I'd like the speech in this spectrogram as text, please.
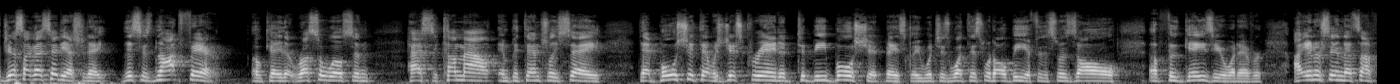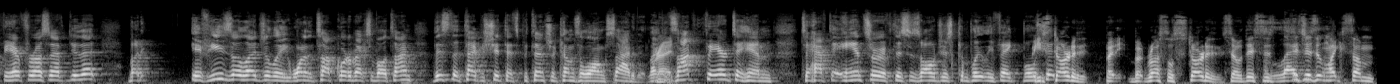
just like I said yesterday, this is not fair. Okay, that Russell Wilson has to come out and potentially say that bullshit that was just created to be bullshit, basically, which is what this would all be if this was all a fugazi or whatever. I understand that's not fair for us to have to do that, but if he's allegedly one of the top quarterbacks of all time, this is the type of shit that's potentially comes alongside of it. Like Right. it's not fair to him to have to answer if this is all just completely fake bullshit. He started it, but but Russell started it. So this is Allegedly. this isn't like some.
